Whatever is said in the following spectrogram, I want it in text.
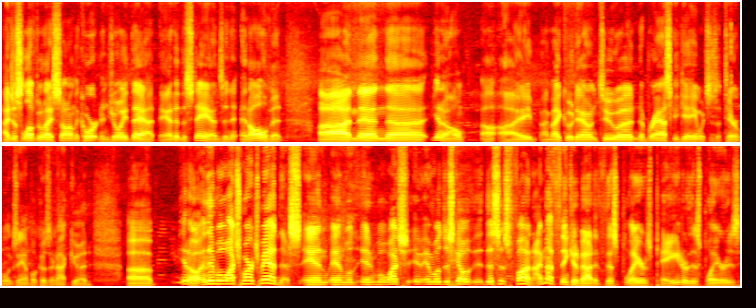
I just loved what I saw on the court and enjoyed that, and in the stands and, and all of it. Uh, and then, uh, you know, uh, I, I might go down to a Nebraska game, which is a terrible example because they're not good. You know, and then we'll watch March Madness, and, and we'll and we'll watch, and we'll just go. This is fun. I'm not thinking about if this player's paid or this player is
